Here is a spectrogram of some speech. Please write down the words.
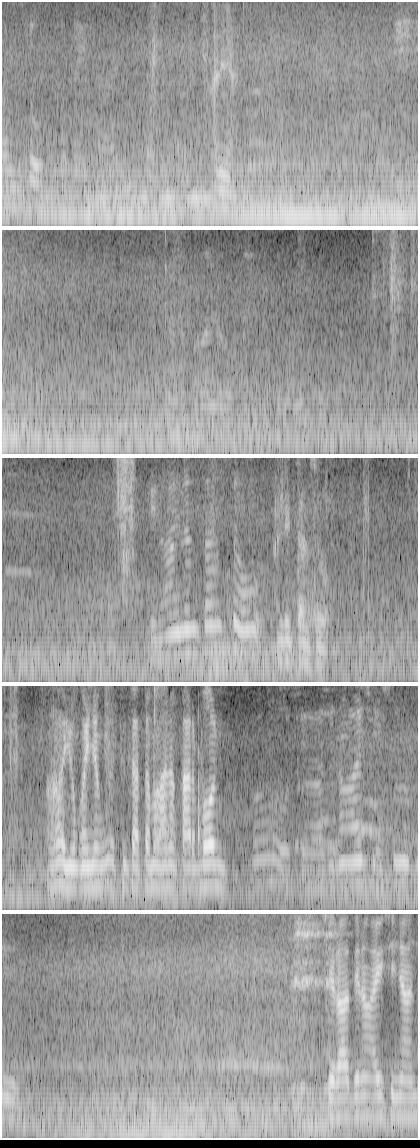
Sanso, patay tayo. Ano yan? Kinain ng tanso. Alin tanso? Ah, yung kanyang tatamaan ng carbon. Oo, sira din ang IC, sunog eh. Sira din ang IC niyan.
